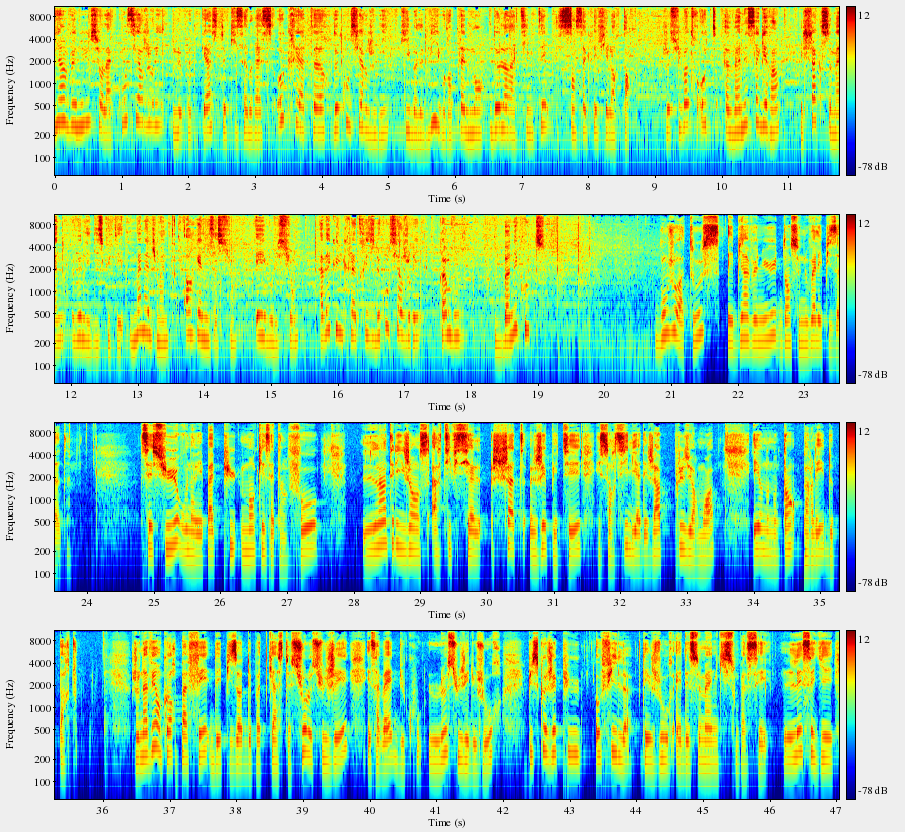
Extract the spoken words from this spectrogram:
Bienvenue sur la Conciergerie, le podcast qui s'adresse aux créateurs de conciergerie qui veulent vivre pleinement de leur activité sans sacrifier leur temps. Je suis votre hôte Vanessa Guérin et chaque semaine, venez discuter management, organisation et évolution avec une créatrice de conciergerie comme vous. Bonne écoute Bonjour à tous et bienvenue dans ce nouvel épisode. C'est sûr, vous n'avez pas pu manquer cette info l'intelligence artificielle ChatGPT est sortie il y a déjà plusieurs mois et on en entend parler de partout. Je n'avais encore pas fait d'épisode de podcast sur le sujet et ça va être du coup le sujet du jour puisque j'ai pu au fil des jours et des semaines qui sont passés l'essayer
